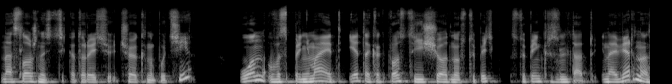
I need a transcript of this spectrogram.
на сложности, которые человек на пути, он воспринимает это как просто еще одну ступень, ступень к результату. И, наверное,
